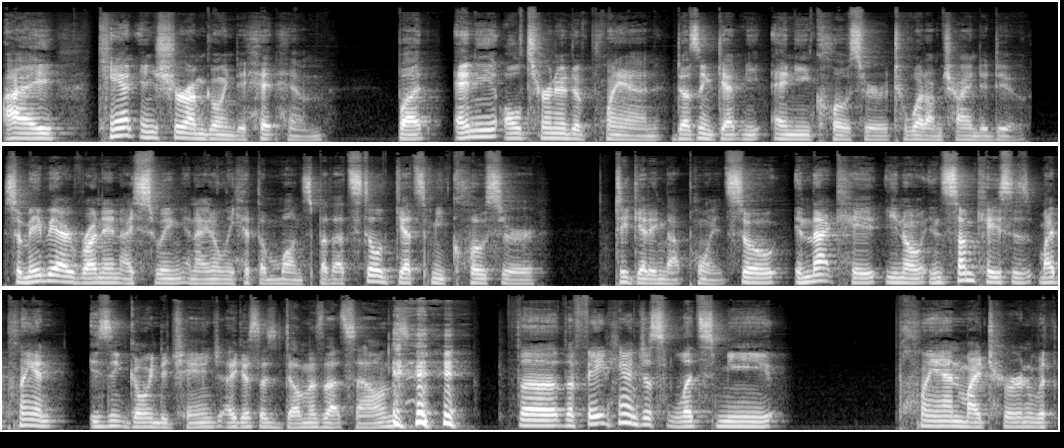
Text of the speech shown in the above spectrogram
I can't ensure I'm going to hit him, but any alternative plan doesn't get me any closer to what I'm trying to do. So maybe I run in, I swing, and I only hit them once, but that still gets me closer to getting that point. So in that case, you know, in some cases, my plan isn't going to change. I guess as dumb as that sounds, the the fate hand just lets me plan my turn with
